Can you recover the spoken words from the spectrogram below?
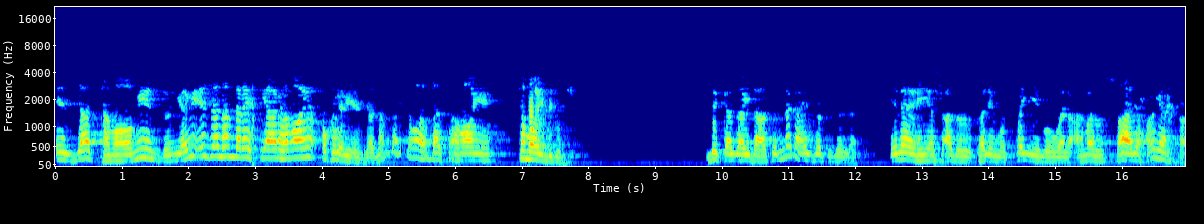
عزت تمامی دنیاوی عزت ہم در اختیار ہمائیں اخروی عزت ہم در تمام دست ہمائیں تمامی بدوچ دکا زائدات لگا عزت ذلت الہی یسعد الکلم الطیب والعمل الصالح یرفع۔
